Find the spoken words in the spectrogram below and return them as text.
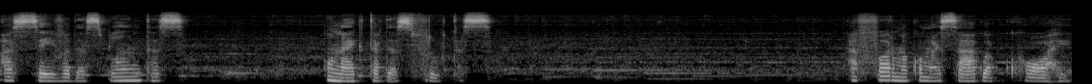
a seiva das plantas, o néctar das frutas. a forma como essa água corre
